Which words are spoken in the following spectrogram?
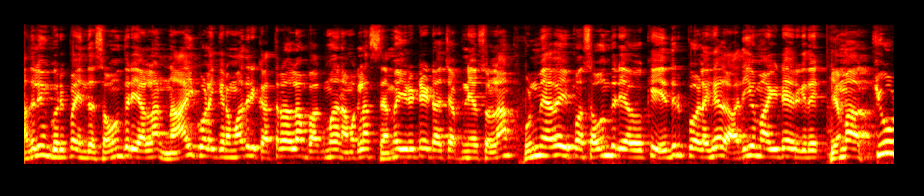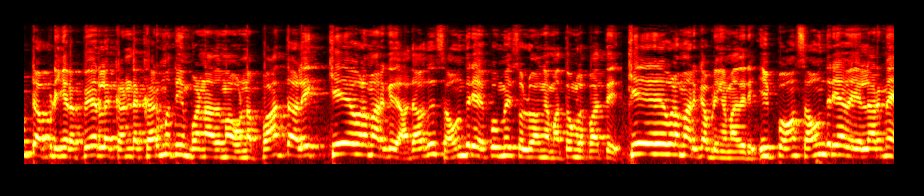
அதுலயும் குறிப்பா இந்த சௌந்தர்யாலாம் நாய் குலைக்கிற மாதிரி கத்துறதெல்லாம் பார்க்கும்போது நமக்கெல்லாம் செம இரிட்டேட் ஆச்சு அப்படின்னு சொல்லலாம். உண்மையாவே இப்போ சௌந்தர்யாவுக்கு எதிர்ப்பு அலைகள் அதிகமாகிட்டே இருக்குது. ஏமா கியூட் அப்படிங்கிற பேர்ல கண்ட கர்மத்தையும் பண்ணாதமா உன்னை பார்த்தாலே கேவலமா இருக்குது. அதாவது சௌந்தர்யா எப்பவுமே சொல்லுவாங்க மத்தவங்கள பார்த்து கேவலமா இருக்கு அப்படிங்கிற மாதிரி. இப்போ சௌந்தர்யாவை எல்லாருமே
